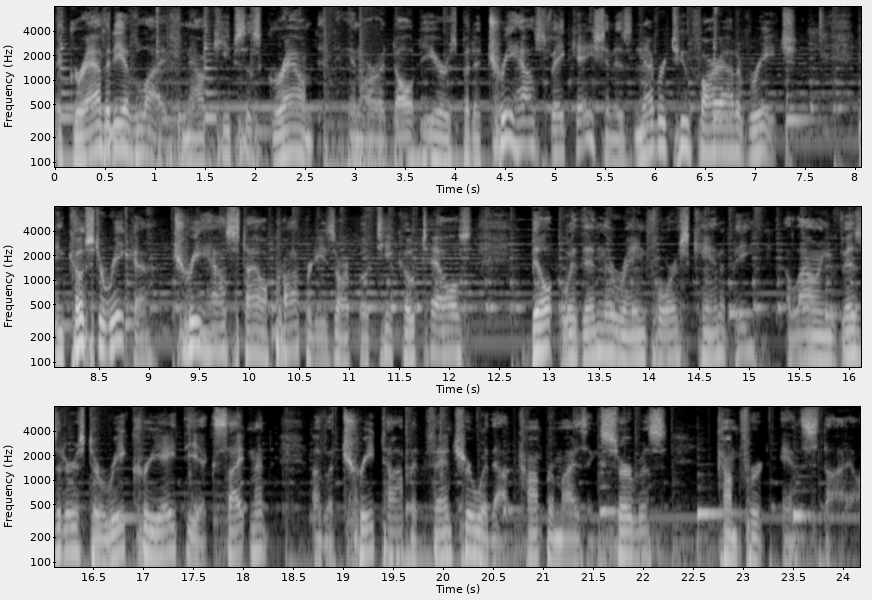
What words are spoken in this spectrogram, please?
The gravity of life now keeps us grounded in our adult years, but a treehouse vacation is never too far out of reach. In Costa Rica, treehouse style properties are boutique hotels built within the rainforest canopy, allowing visitors to recreate the excitement of a treetop adventure without compromising service, comfort, and style.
